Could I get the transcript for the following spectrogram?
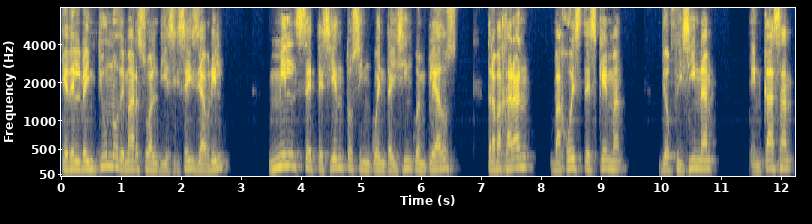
que del 21 de marzo al 16 de abril, 1.755 empleados trabajarán bajo este esquema de oficina en casa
